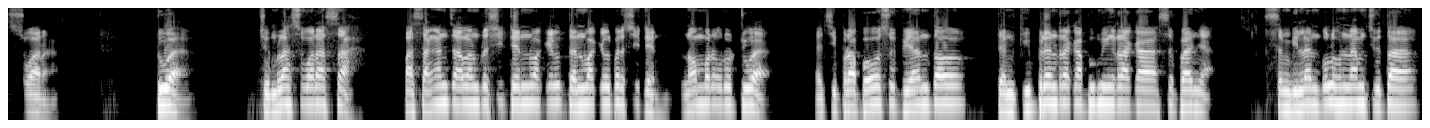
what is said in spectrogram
suara. Dua, jumlah suara sah pasangan calon presiden wakil dan wakil presiden nomor urut 2 Haji Prabowo Subianto dan Gibran Raka Buming Raka sebanyak 96 juta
